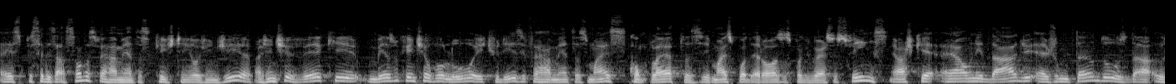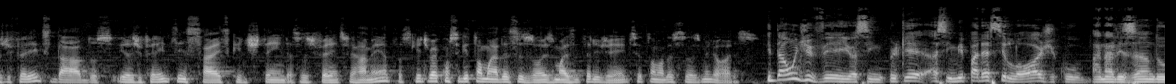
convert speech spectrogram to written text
a especialização das ferramentas que a gente tem hoje em dia, a gente vê que mesmo que a gente evolua e utilize ferramentas mais completas e mais poderosas para diversos fins, eu acho que é a unidade, é juntando os, os diferentes dados e os diferentes insights que a gente tem dessas diferentes ferramentas que a gente vai conseguir tomar decisões mais inteligentes e tomar decisões melhores. E da onde veio, assim, porque, assim, me parece lógico, analisando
